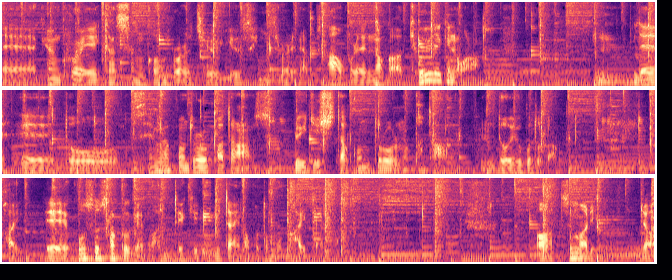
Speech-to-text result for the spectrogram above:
えー、can create custom control to use in certain apps? あ、これなんか共有できるのかな？うん。で、えっ、ー、と、similar control patterns 類似したコントロールのパターン、うん、どういうことだろう？はい。えー、コース削減ができるみたいなことも書いてあります。あ、つまり、じゃあ、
